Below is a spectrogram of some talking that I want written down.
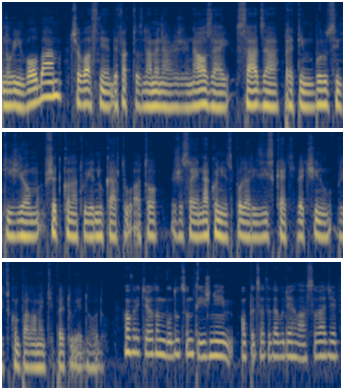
novým voľbám, čo vlastne de facto znamená, že naozaj sádza pred tým budúcim týždňom všetko na tú jednu kartu a to, že sa jej nakoniec podarí získať väčšinu v britskom parlamente pre tú jednu dohodu. Hovoríte o tom budúcom týždni, opäť sa teda bude hlasovať v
